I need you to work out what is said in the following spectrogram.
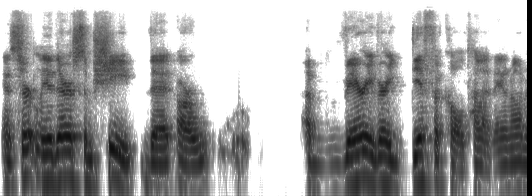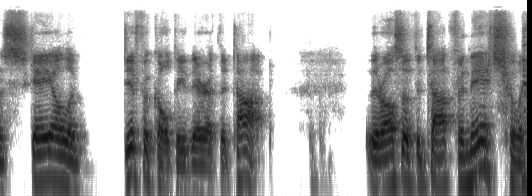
And certainly there are some sheep that are a very, very difficult hunt. And on a scale of difficulty, they're at the top. They're also at the top financially.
